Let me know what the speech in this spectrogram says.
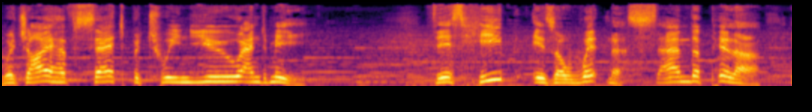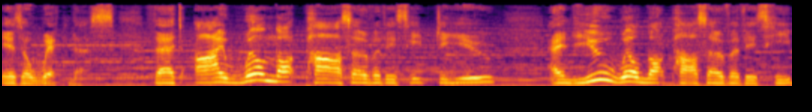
which I have set between you and me. This heap is a witness, and the pillar is a witness, that I will not pass over this heap to you, and you will not pass over this heap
